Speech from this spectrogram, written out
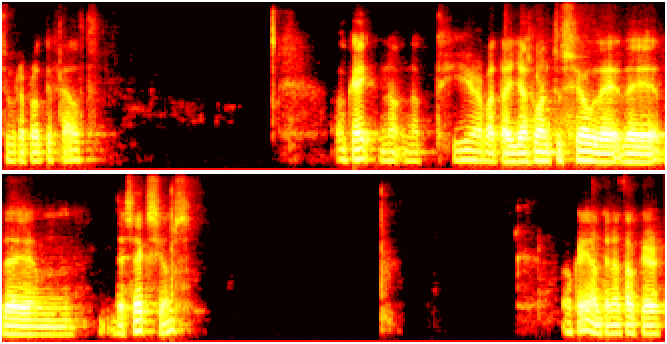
to reproductive health. Okay, not, not here, but I just want to show the, the, the, um, the sections. Okay, antenatal care.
